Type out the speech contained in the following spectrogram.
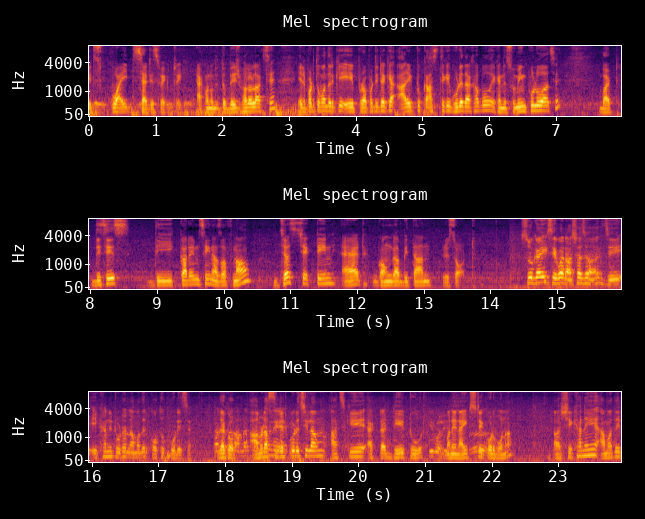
ইটস কোয়াইট স্যাটিসফ্যাক্টরি এখন অব্দি তো বেশ ভালো লাগছে। এরপর তোমাদেরকে এই প্রপার্টিটাকে আর একটু কাছ থেকে ঘুরে দেখাবো। এখানে সুইমিং পুলও আছে। But this is the current scene as of now just checked in at Ganga Bitan resort so guys এবার আসা যাক যে এখানে টোটাল আমাদের কত পড়েছে। দেখো, আমরা সিলেক্ট করেছিলাম আজকে একটা ডে ট্যুর মানে নাইট স্টে করব না। সেখানে আমাদের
